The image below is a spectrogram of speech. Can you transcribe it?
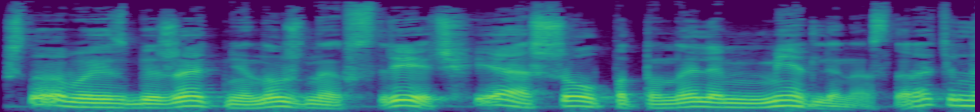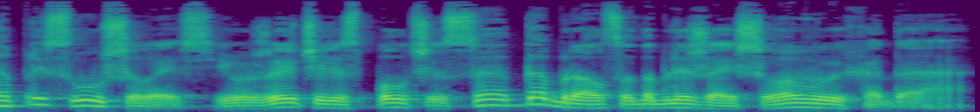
Чтобы избежать ненужных встреч, я шел по туннелям медленно, старательно прислушиваясь, и уже через полчаса добрался до ближайшего выхода.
